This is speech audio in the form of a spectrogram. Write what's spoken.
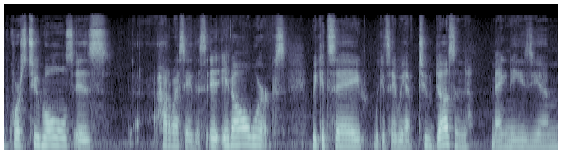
of course, 2 moles is, how do I say this? It, it all works. We could say we could say we have two dozen magnesium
